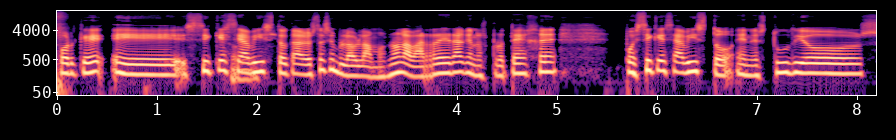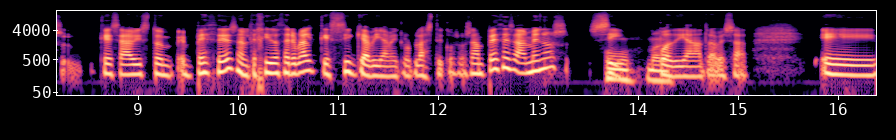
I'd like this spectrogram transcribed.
porque eh, sí que se ha visto, claro, esto siempre lo hablamos, ¿no? La barrera que nos protege, pues sí que se ha visto en estudios que se ha visto en, en peces, en el tejido cerebral, que sí que había microplásticos. O sea, en peces al menos sí Uh, vale. podían atravesar. Eh,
